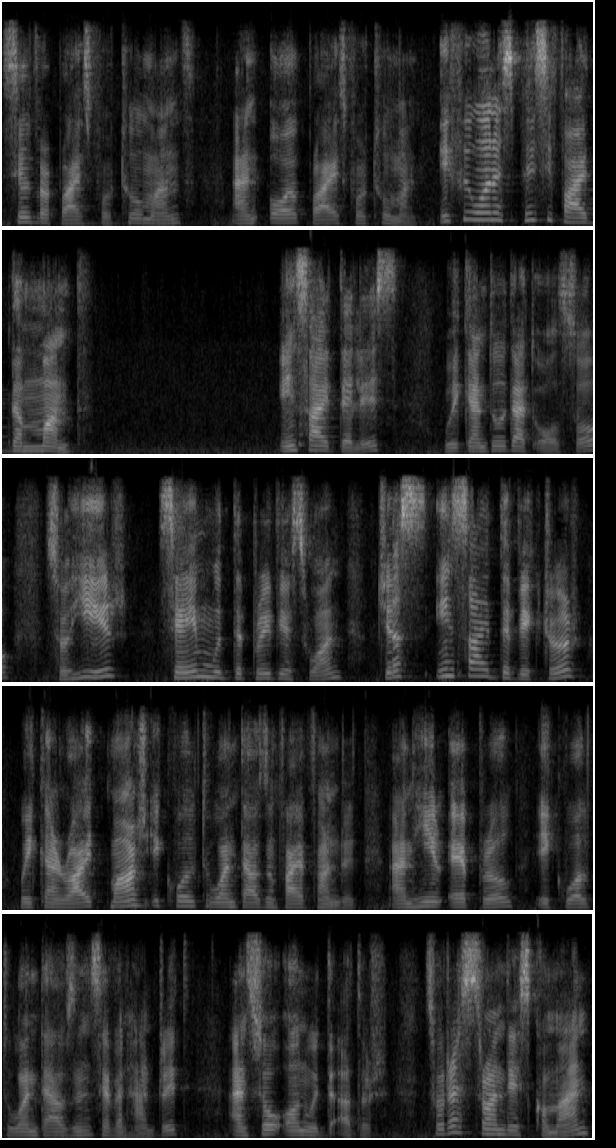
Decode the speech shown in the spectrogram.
silver price for two months, and oil price for two months. If we want to specify the month inside the list, we can do that also. So here, same with the previous one, just inside the vector, we can write March equal to 1500 and here April equal to 1700 and so on with the other. So let's run this command.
